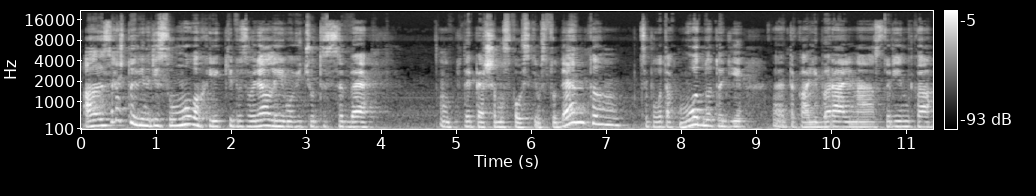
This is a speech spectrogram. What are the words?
Але зрештою він ріс в умовах, які дозволяли йому відчути себе ну, першим московським студентом. Це було так модно тоді, е, така ліберальна сторінка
